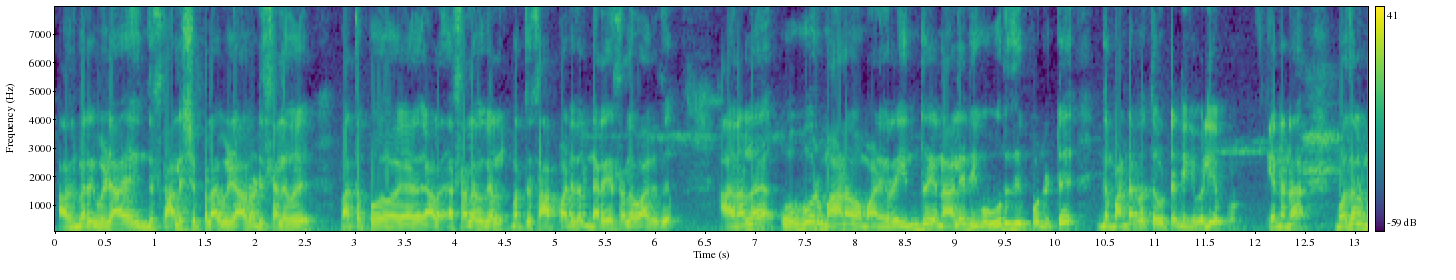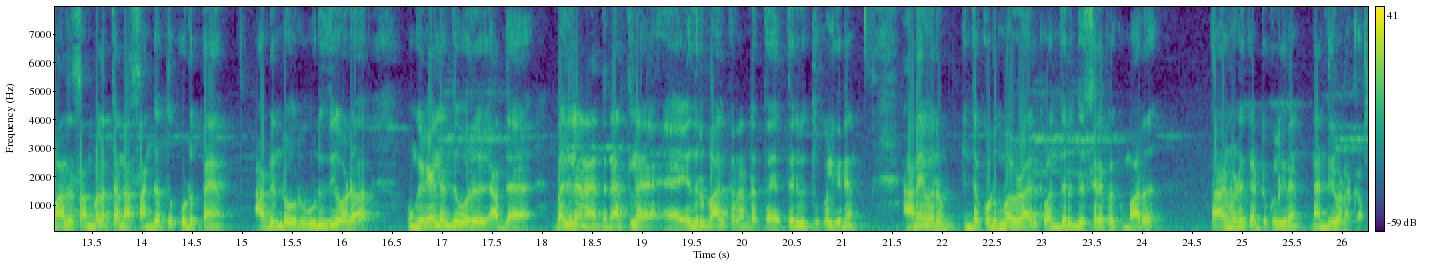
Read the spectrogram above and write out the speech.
அதன் பிறகு விழா இந்த ஸ்காலர்ஷிப்பெல்லாம் விழாவினுடைய செலவு மற்ற போ அல- செலவுகள் மற்ற சாப்பாடுகள் நிறைய செலவாகுது. அதனால் ஒவ்வொரு மாணவ மாணவரும் இன்றைய நாளே நீங்கள் உறுதி போட்டுட்டு இந்த மண்டபத்தை விட்டு நீங்கள் வெளியே போகணும். என்னென்னா முதல் மாத சம்பளத்தை நான் சங்கத்துக்கு கொடுப்பேன் அப்படின்ற ஒரு உறுதியோடு உங்கள் கையிலேருந்து ஒரு அந்த பதிலை நான் இந்த நேரத்தில் அஹ், எதிர்பார்க்கிறேன்றதை தெரிவித்துக் கொள்கிறேன். அனைவரும் இந்த குடும்ப விழாவிற்கு வந்திருந்து சிறப்பிக்குமாறு தாழ்மையோடு கேட்டுக்கொள்கிறேன். நன்றி வணக்கம்.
